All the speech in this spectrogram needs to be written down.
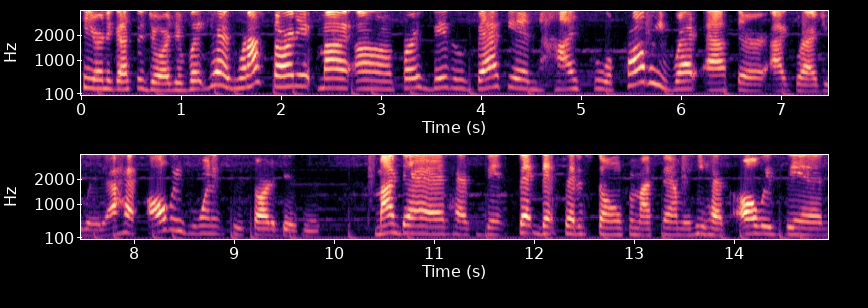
here in Augusta, Georgia. But yes, when I started my um, first business back in high school, probably right after I graduated, I have always wanted to start a business. My dad has been set that set in stone for my family. He has always been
